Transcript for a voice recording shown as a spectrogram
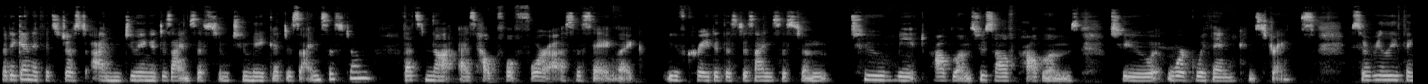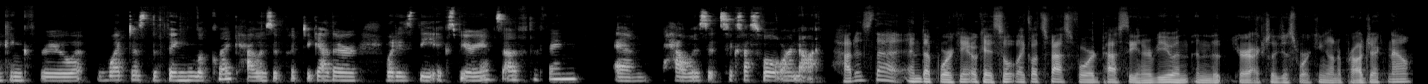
But again, if it's just I'm doing a design system to make a design system, that's not as helpful for us as saying, like, we've created this design system to meet problems, to solve problems, to work within constraints. So, really thinking through what does the thing look like? How is it put together? What is the experience of the thing? And how is it successful or not? How does that end up working? Okay, so like let's fast forward past the interview and, and the, you're actually just working on a project now.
